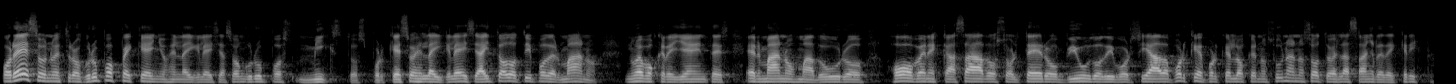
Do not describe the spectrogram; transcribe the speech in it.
Por eso nuestros grupos pequeños en la iglesia son grupos mixtos, porque eso es la iglesia. Hay todo tipo de hermanos, nuevos creyentes, hermanos maduros, jóvenes, casados, solteros, viudos, divorciados. ¿Por qué? Porque lo que nos une a nosotros es la sangre de Cristo.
